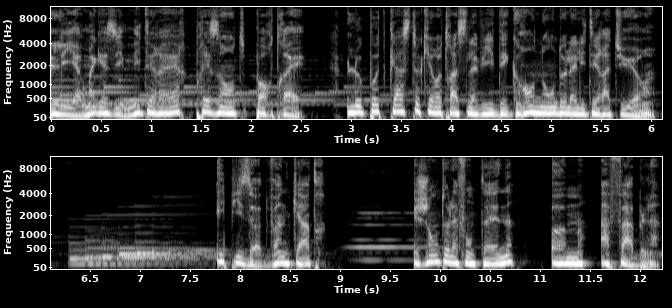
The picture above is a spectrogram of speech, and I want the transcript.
Lire Magazine Littéraire présente Portrait, le podcast qui retrace la vie des grands noms de la littérature. Épisode 24 Jean de La Fontaine, homme affable.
